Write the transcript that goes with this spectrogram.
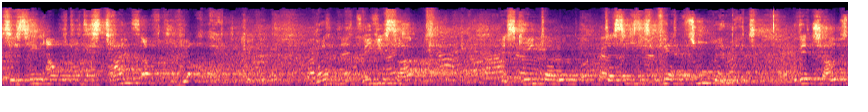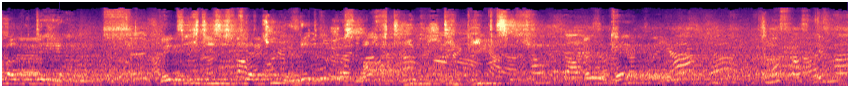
Sie sehen auch die Distanz, auf die wir arbeiten können. Ja? Wie gesagt, Es geht darum, dass sich das Pferd zuwendet. Und jetzt schauen Sie mal bitte her. Wenn sich dieses Pferd zuwendet, was macht die? Die biegt sich. Okay? Du musst das immer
